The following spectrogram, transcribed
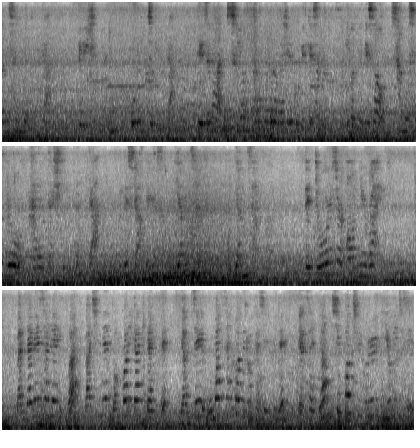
영산역입니다. 내리실 문은 오른쪽입니다. 대전화 수영 방면으로 가실 고객께서는 이번 역에서 3호선으로 갈아타시기 바랍니다. This stop is 영산, 영산. The doors are on your right. 만남의 설레임과 맛있는 먹거리가 기다리는 연제 우왕상권으로 가실 분은 연산역 10번 출구를 이용해주세요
